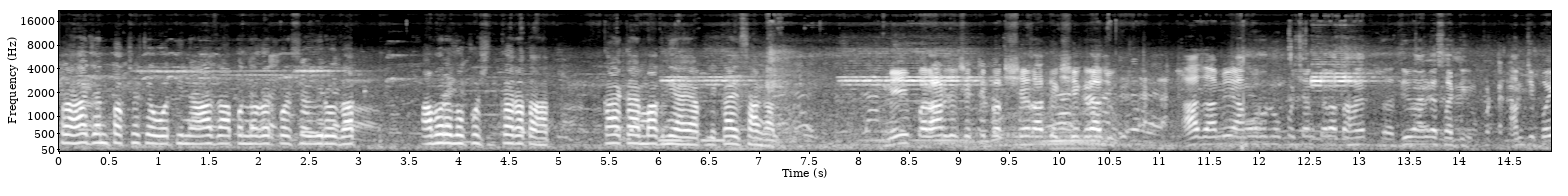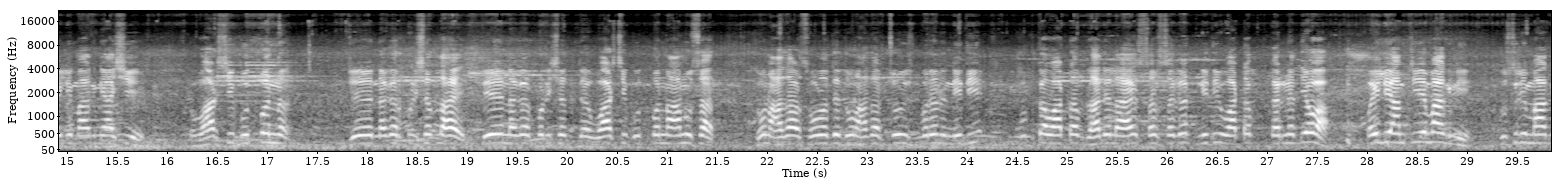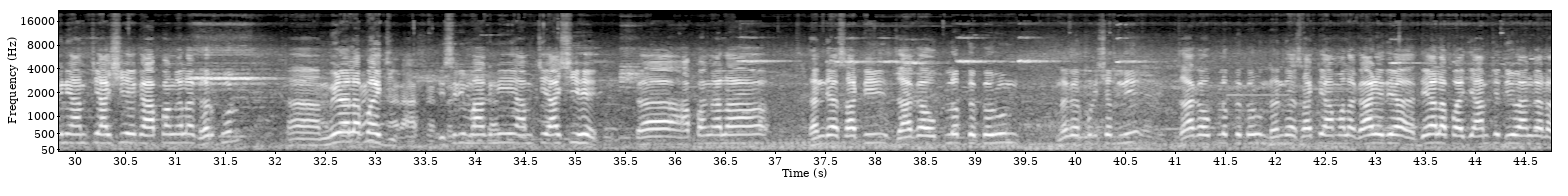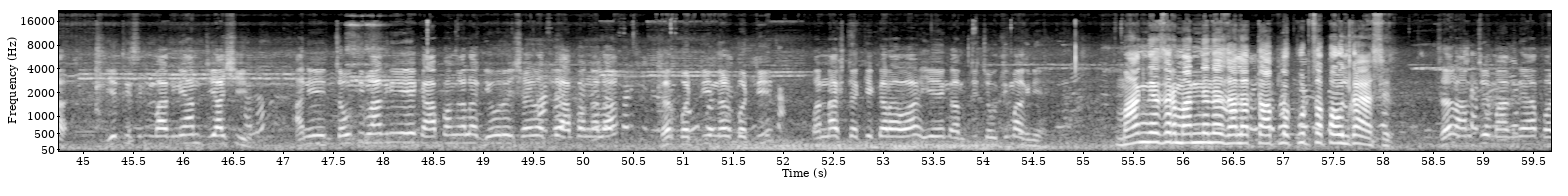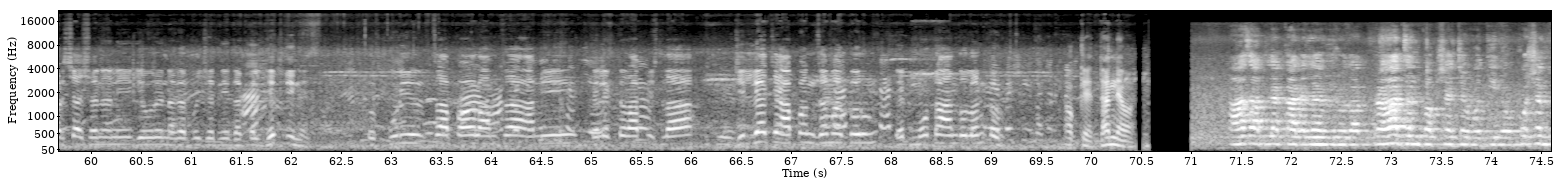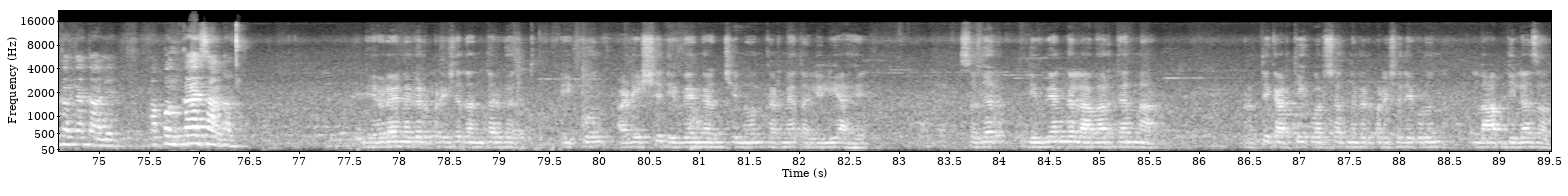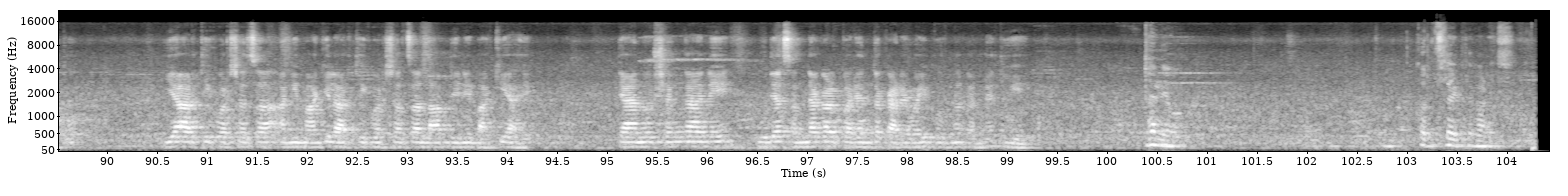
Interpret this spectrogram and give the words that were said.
प्रहाजन पक्षाच्या वतीने आज आपण नगर परिषद विरोधात आमरण उपोषित करत आहात. काय काय मागणी आहे आपली? काय सांगाल? मी परार्जन शक्ती पक्ष शहराध्यक्ष शेख राजू. आज आम्ही आमरण उपोषण करत आहात दिव्यांगासाठी. आमची पहिली मागणी अशी आहे वार्षिक उत्पन्न जे नगर परिषदला आहे ते नगर परिषद वार्षिक उत्पन्नानुसार दोन हजार सोळा ते दोन हजार चोवीसपर्यंत निधी तुटका वाटप झालेला आहे. सरसकट निधी वाटप करण्यात यावा. पहिली आमची ही मागणी. दुसरी मागणी आमची अशी आहे की अपंगाला घरकुल मिळायला पाहिजे. तिसरी मागणी आमची अशी आहे का अपंगाला धंद्यासाठी जागा उपलब्ध करून नगर परिषदनी जागा उपलब्ध करून धंद्यासाठी आम्हाला गाडी द्या द्यायला पाहिजे आमच्या दिव्यांगाला. ही तिसरी मागणी आमची अशी आणि चौथी मागणी आहे का अपंगाला गेवरे शहरातल्या अपंगाला घरपट्टी नळपट्टी पन्नास टक्के करावा ही एक आमची चौथी मागणी आहे. मागण्या जर मान्य नाही झाल्या तर आपलं पुढचं पाऊल काय असेल? जर आमच्या मागण्या प्रशासनाने गेवरे नगर परिषदने दखल घेतली नाही तर पुढीलचा पाऊल आमचा आम्ही कलेक्टर ऑफिसला जिल्ह्याचे अपंग जमा करून एक मोठं आंदोलन करू. ओके धन्यवाद. आज आपल्या कार्यालयाविरोधात प्रहाजन पक्षाच्या वतीने उपोषण करण्यात आले. आपण काय सांगाल? गेवराई नगर परिषद अंतर्गत एकूण अडीचशे दिव्यांगांची नोंद करण्यात आलेली आहे. सदर दिव्यांग लाभार्थ्यांना प्रत्येक आर्थिक वर्षात नगर परिषदेकडून लाभ दिला जातो. या आर्थिक वर्षाचा आणि मागील आर्थिक वर्षाचा लाभ देणे बाकी आहे. त्या अनुषंगाने उद्या संध्याकाळपर्यंत कार्यवाही पूर्ण करण्यात येईल. धन्यवाद.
